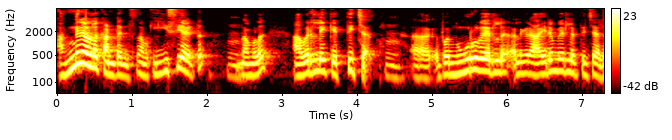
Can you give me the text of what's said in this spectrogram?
അങ്ങനെയുള്ള കണ്ടന്റ്സ് നമുക്ക് ഈസി ആയിട്ട് നമ്മൾ അവരിലേക്ക് എത്തിച്ചാൽ ഇപ്പോൾ നൂറ് പേരിൽ അല്ലെങ്കിൽ ആയിരം പേരിൽ എത്തിച്ചാൽ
